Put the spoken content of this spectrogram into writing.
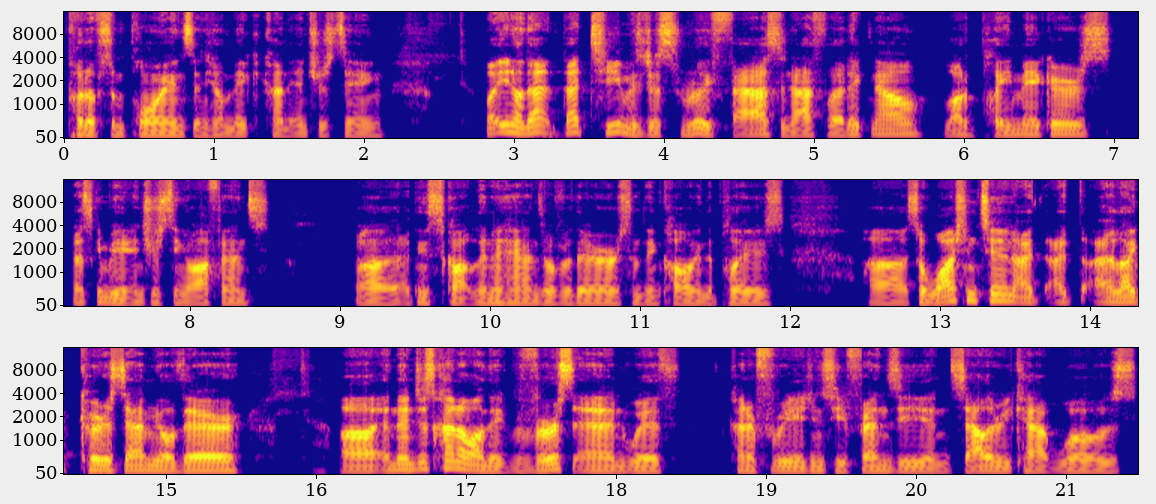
put up some points, and he'll make it kind of interesting. But you know that that team is just really fast and athletic now. A lot of playmakers. That's gonna be an interesting offense. Uh, I think Scott Linehan's over there or something calling the plays. Uh, so Washington, I, I, I like Curtis Samuel there, uh, and then just kind of on the reverse end with kind of free agency frenzy and salary cap woes,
